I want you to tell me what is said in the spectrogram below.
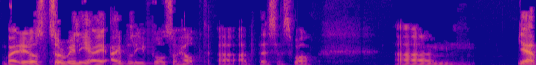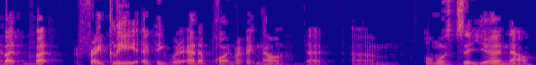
but it also really, I, I believe, also helped uh, others as well. Um, yeah, but but frankly, I think we're at a point right now that um, almost a year now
